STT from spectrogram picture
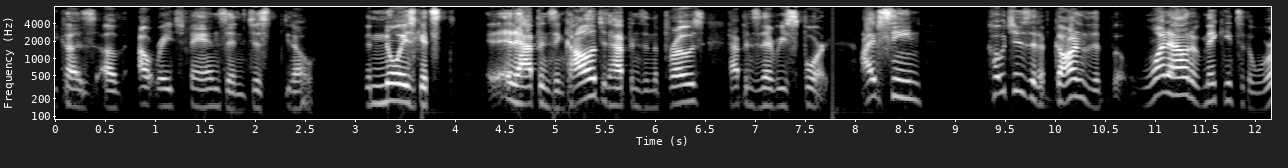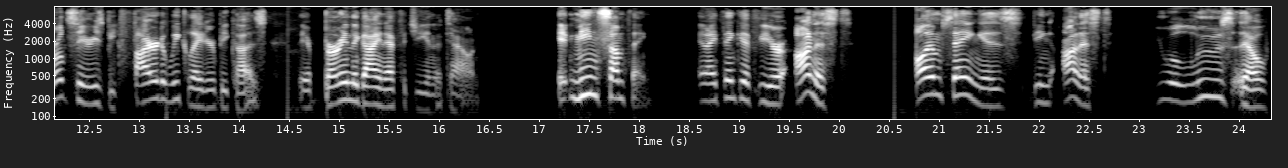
because of outraged fans and just you know the noise gets. It happens in college. It happens in the pros. Happens in every sport. I've seen coaches that have gone to the one out of making it to the World Series be fired a week later because they're burying the guy in effigy in the town. It means something. And I think if you're honest, all I'm saying is being honest, you will lose, you know,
